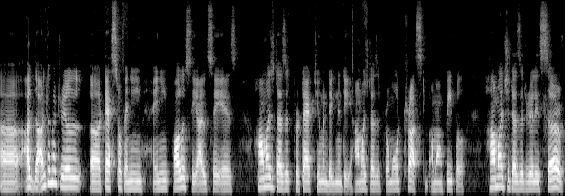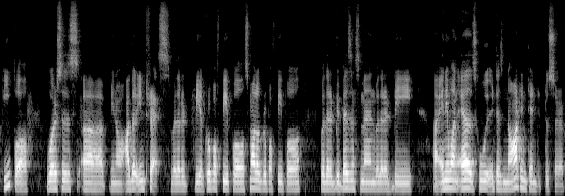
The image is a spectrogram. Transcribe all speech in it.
uh, the ultimate real uh, test of any any policy, I would say, is how much does it protect human dignity? How much does it promote trust among people? How much does it really serve people versus uh, you know other interests? Whether it be a group of people smaller group of people whether it be businessmen whether it be anyone else who it is not intended to serve.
